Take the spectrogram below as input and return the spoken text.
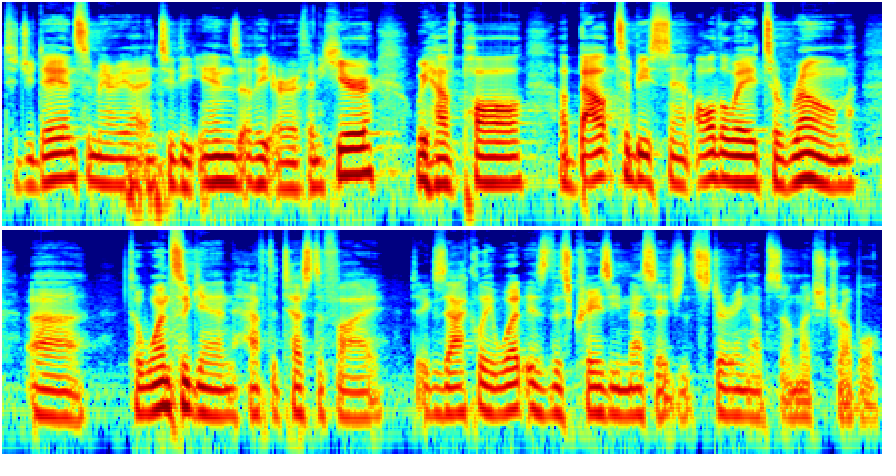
to Judea and Samaria and to the ends of the earth. And here we have Paul about to be sent all the way to Rome uh, to once again have to testify to exactly what is this crazy message that's stirring up so much trouble.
